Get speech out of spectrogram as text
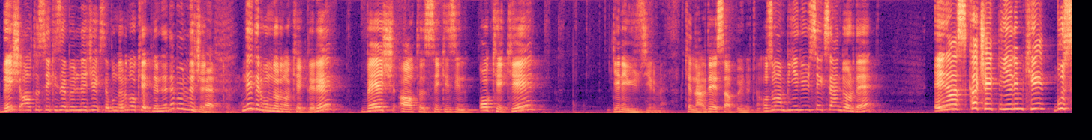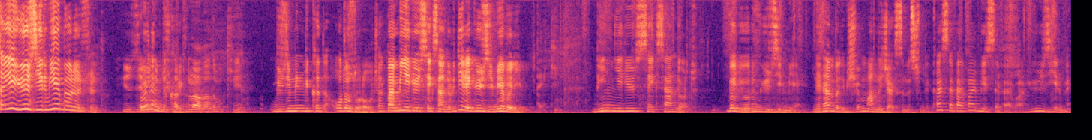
5, 6, 8'e bölünecekse bunların ok eklerine de bölünecek. Her türlü. Nedir bunların ok ekleri? 5, 6, 8'in ok eki gene 120. Kenarda hesaplayın lütfen. O zaman 1784'e en az kaç ekleyelim ki bu sayı 120'ye bölünsün? Öyle mi 120'nin bir katını alalım ki. 120'nin bir katı o da zor olacak. Ben 1784'ü direkt 120'ye böleyim. Peki. 1784 bölüyorum 120'ye. Neden böyle bir şey yapayım anlayacaksınız şimdi. Kaç sefer var? Bir sefer var. 120.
